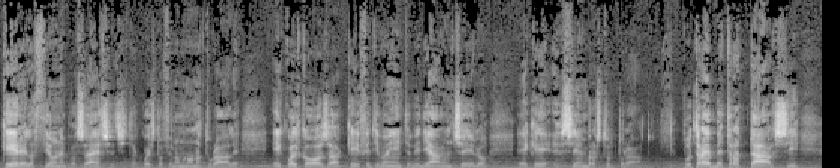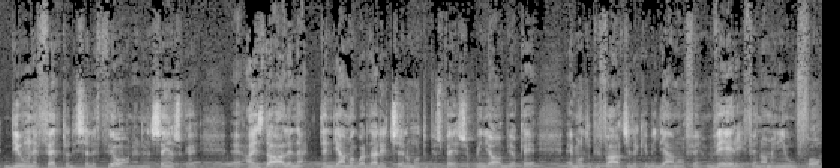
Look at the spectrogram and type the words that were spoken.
che relazione possa esserci tra questo fenomeno naturale e qualcosa che effettivamente vediamo in cielo e che sembra strutturato. Potrebbe trattarsi di un effetto di selezione, nel senso che eh, a Esdalen tendiamo a guardare il cielo molto più spesso, quindi è ovvio che è molto più facile che vediamo fe- veri fenomeni UFO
